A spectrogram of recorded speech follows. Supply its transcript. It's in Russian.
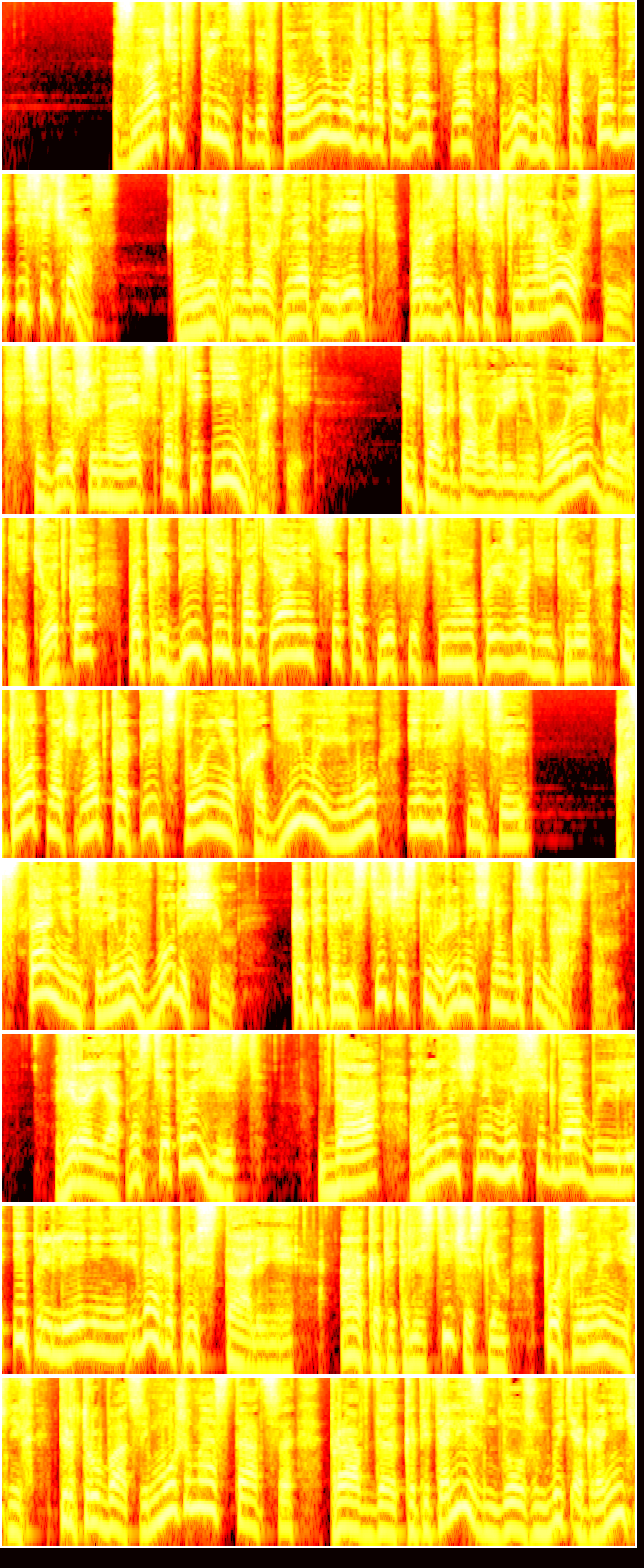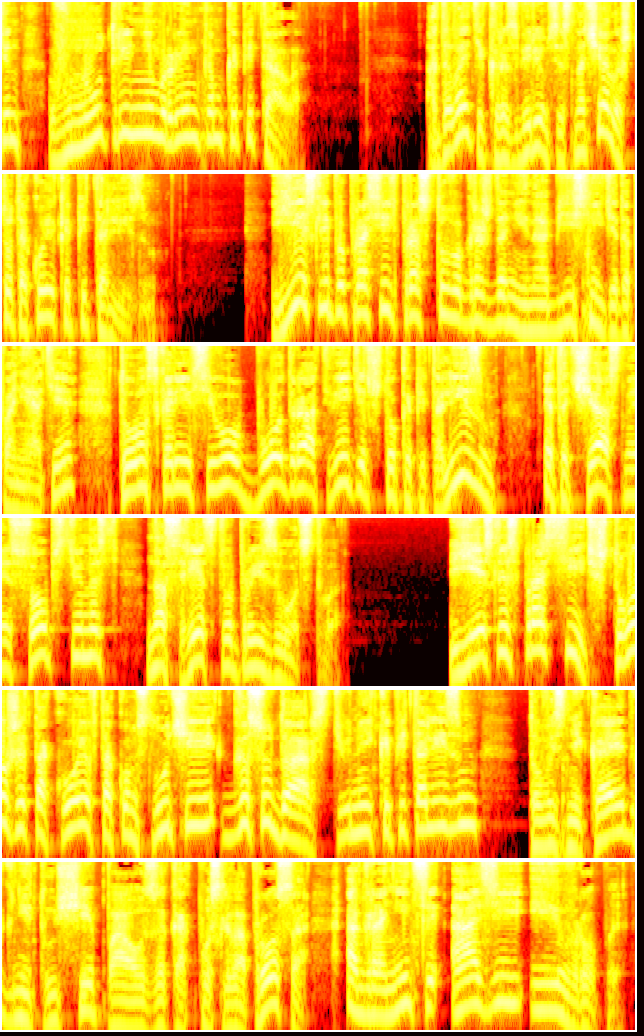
Значит, в принципе, вполне может оказаться жизнеспособной и сейчас. Конечно, должны отмереть паразитические наросты, сидевшие на экспорте и импорте. И тогда волей-неволей, голод не тетка, потребитель потянется к отечественному производителю, и тот начнет копить столь необходимые ему инвестиции. Останемся ли мы в будущем капиталистическим рыночным государством? Вероятность этого есть. Да, рыночным мы всегда были и при Ленине, и даже при Сталине, а капиталистическим после нынешних пертурбаций можем и остаться. Правда, капитализм должен быть ограничен внутренним рынком капитала. А давайте-ка разберемся сначала, что такое капитализм. Если попросить простого гражданина объяснить это понятие, то он, скорее всего, бодро ответит, что капитализм – это частная собственность на средства производства. Если спросить, что же такое в таком случае государственный капитализм, то возникает гнетущая пауза, как после вопроса о границе Азии и Европы.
